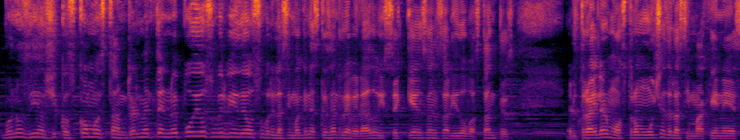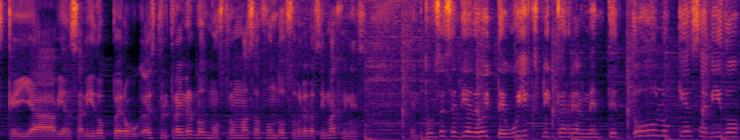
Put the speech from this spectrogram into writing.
Buenos días chicos, ¿cómo están? Realmente no he podido subir videos sobre las imágenes que se han revelado y sé que se han salido bastantes. El tráiler mostró muchas de las imágenes que ya habían salido, pero este, el tráiler nos mostró más a fondo sobre las imágenes. Entonces el día de hoy te voy a explicar realmente todo lo que ha salido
